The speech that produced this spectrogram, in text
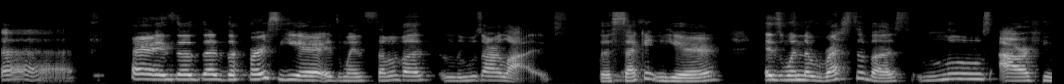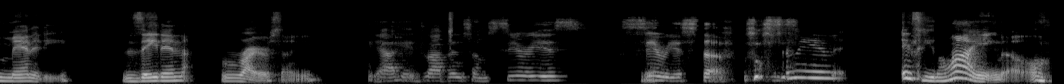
uh, all right, so it says the first year is when some of us lose our lives. The yes. second year is when the rest of us lose our humanity. Xaden Riorson. Yeah, out here dropping some serious, serious yeah. stuff. I mean, is he lying though?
